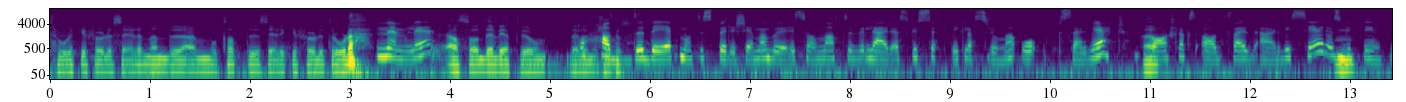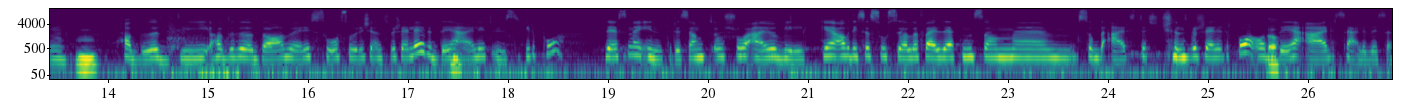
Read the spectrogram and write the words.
tror det ikke før du ser det, men du er motsatt. Du ser det ikke før du tror det. Nemlig. Altså, Det vet vi jo. Det Og hadde det på en måte spørreskjemaet vært sånn at lærere skulle sittet i klasserommet og observert Ja. hva slags atferd er det vi ser hos guttene og jentene, Mm. hadde, de, hadde det da vært så store kjønnsforskjeller? Det er jeg litt usikker på. Det som er interessant å se, er jo hvilke av disse sosiale ferdighetene som, eh, som det er størst kjønnsforskjeller på, og Ja. det er særlig disse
